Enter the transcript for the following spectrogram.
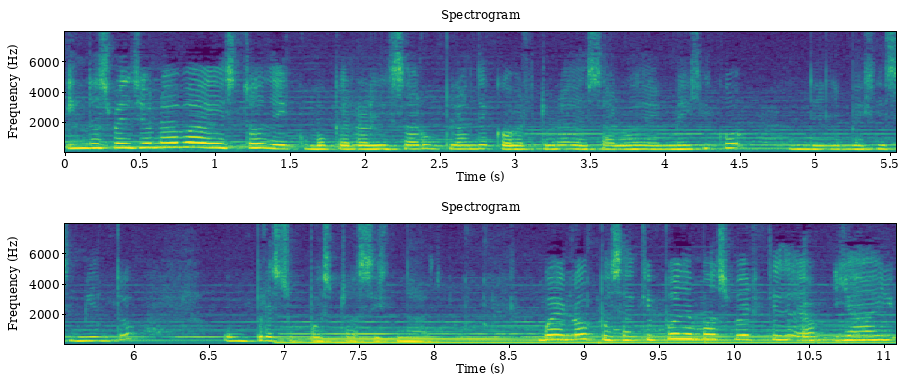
y nos mencionaba esto de como que realizar un plan de cobertura de salud en México, del envejecimiento, un presupuesto asignado. Bueno, pues aquí podemos ver que ya hay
